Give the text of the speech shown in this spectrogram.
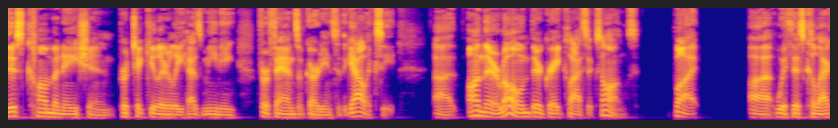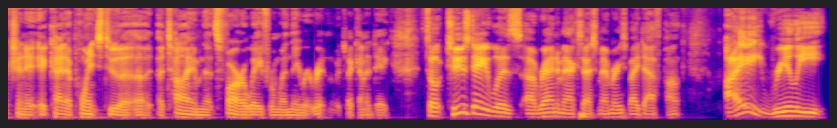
this combination particularly has meaning for fans of Guardians of the Galaxy. Uh, on their own, they're great classic songs, but uh, with this collection, it, it kind of points to a, a, time that's far away from when they were written, which I kind of dig. So Tuesday was uh, Random Access Memories by Daft Punk. I really,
